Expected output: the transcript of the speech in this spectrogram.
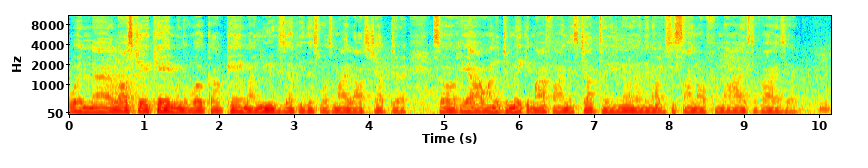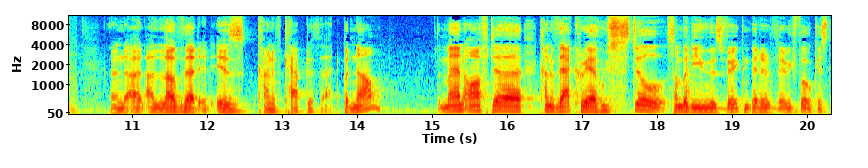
when uh, last year came, when the World Cup came, I knew exactly this was my last chapter. So, yeah, I wanted to make it my finest chapter, you know, and then obviously sign off on the highest of highs here. Hmm. And I, I love that it is kind of capped with that. But now the man after kind of that career who's still somebody who is very competitive, very focused,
